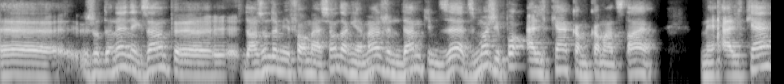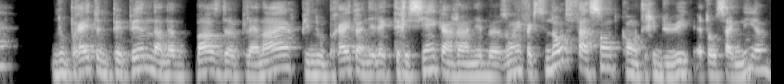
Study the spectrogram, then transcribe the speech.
Euh, je vais donner un exemple. Euh, dans une de mes formations dernièrement, j'ai une dame qui me disait, elle dit, moi, j'ai pas Alcan comme commanditaire, mais Alcan, nous prête une pépine dans notre base de plein air, puis nous prête un électricien quand j'en ai besoin. Fait que c'est une autre façon de contribuer. Être au Saguenay, hein?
